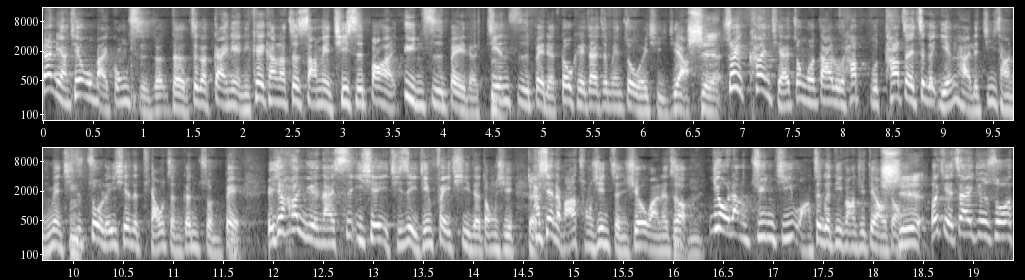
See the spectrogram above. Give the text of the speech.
那两千五百公尺的的这个概念，你可以看到这上面其实包含运自备的、监自备的，都可以在这边作为起降。是，所以看起来中国大陆它不，它在这个沿海的机场里面，其实做了一些的调整跟准备，嗯、也就它原来是一些其实已经废弃的东西，他现在把它重新整修完了之后。又让军机往这个地方去调动，是，而且再就是说，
